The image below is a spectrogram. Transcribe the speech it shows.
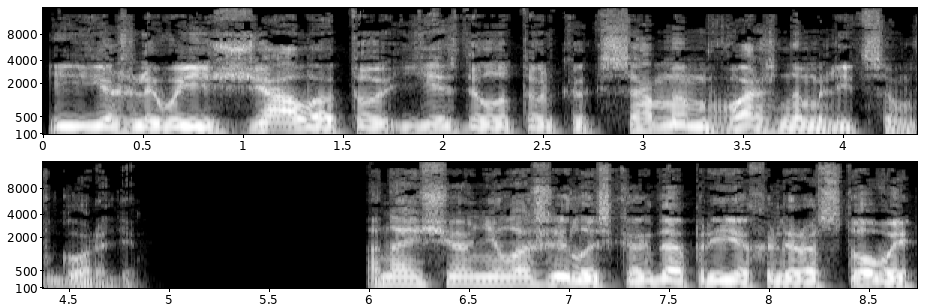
и ежели выезжала, то ездила только к самым важным лицам в городе. Она еще не ложилась, когда приехали Ростовы,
